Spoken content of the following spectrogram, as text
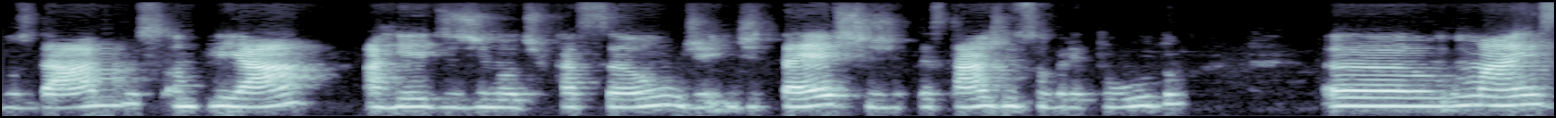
dos dados, ampliar a redes de notificação, de, de testes, de testagem, sobretudo. Uh, mas,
